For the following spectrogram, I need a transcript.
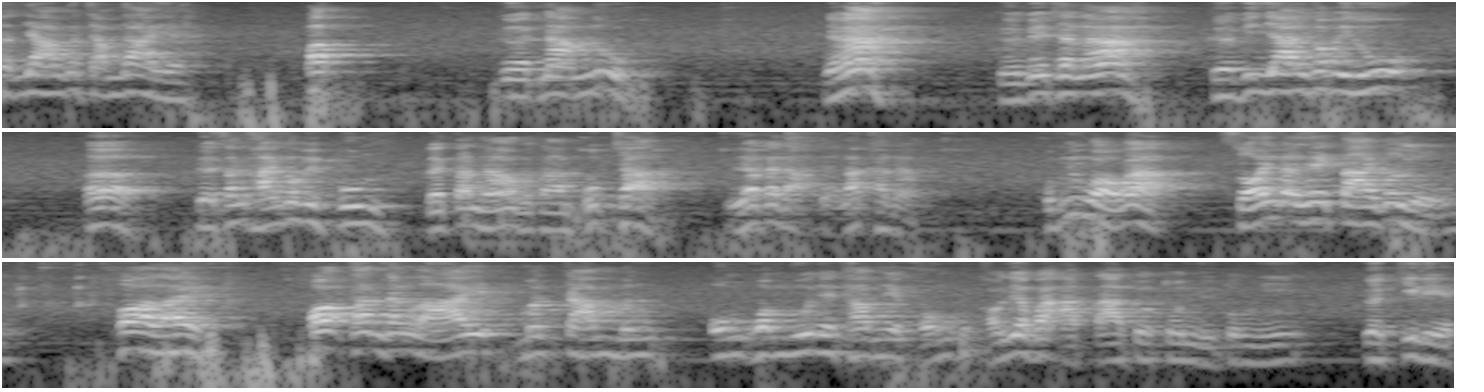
สัญญาก็จำได้ไงปั๊บเกิดนามรูปเห็นไหมเกิดเวทนา เกิดวิญญาณก็ไปรู้ เออ เกิดสังขารก็ไปปรุงเกิดตัณหาอุปทานภพชาติแล้วก็ดับแต่ละขณะ ผมถึงบอกว่าสอนกันให้ตายก็หลง เพราะอะไร เพราะท่านทั้งหลายมันจำมันองค์ความรู้ในธรรมเนี่ยของเขาเรียกว่าอัตตาตัวตนอยู่ตรงนี้ เกิดกิเลส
